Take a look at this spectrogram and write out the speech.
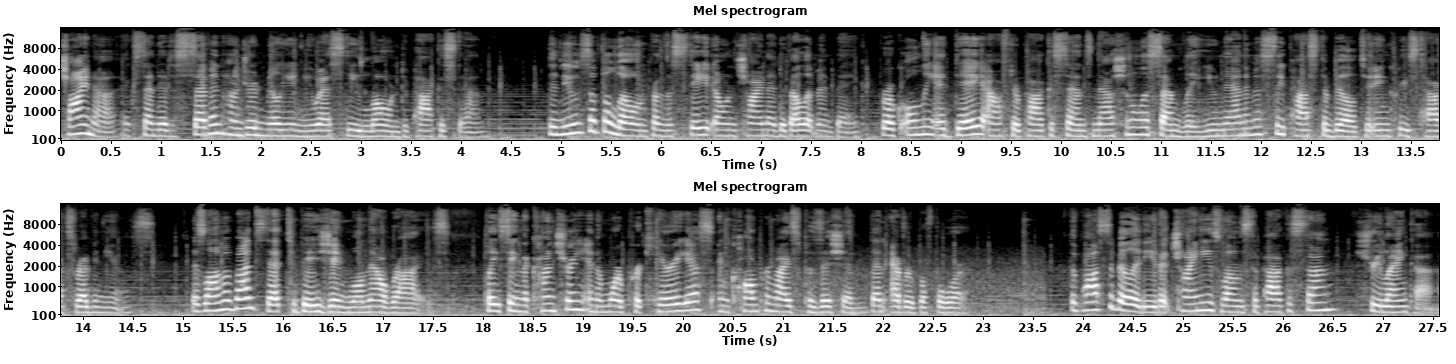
China extended a 700 million USD loan to Pakistan. The news of the loan from the state owned China Development Bank broke only a day after Pakistan's National Assembly unanimously passed a bill to increase tax revenues. Islamabad's debt to Beijing will now rise, placing the country in a more precarious and compromised position than ever before. The possibility that Chinese loans to Pakistan, Sri Lanka,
